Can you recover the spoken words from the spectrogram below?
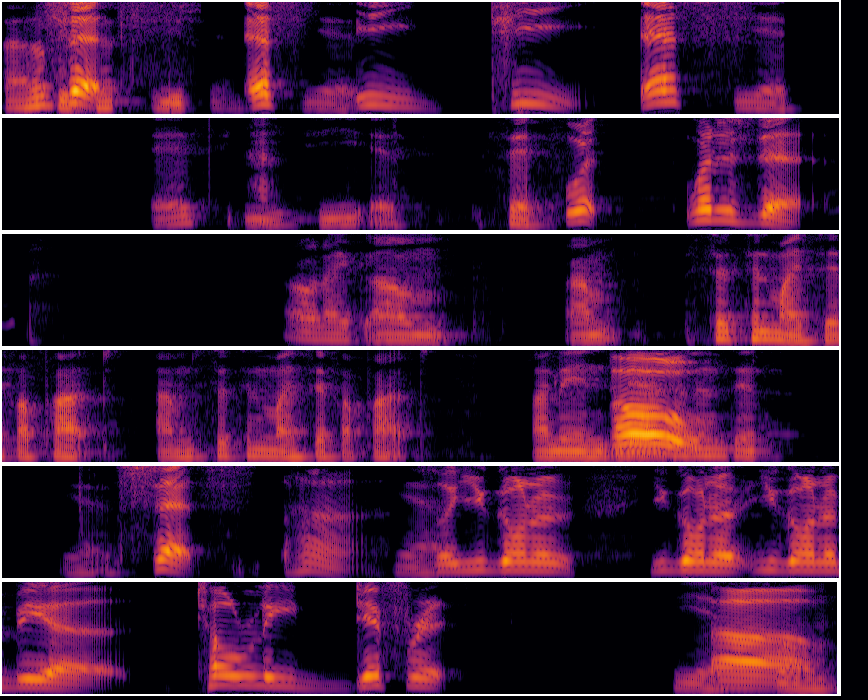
I hope it's not you Sets. S. E T S. Yes. S E T S. Sets. What what is that? Oh, like um, I'm setting myself apart. I'm setting myself apart. I mean, there are certain Oh, things. Yes. sets, huh? Yeah. So you're gonna you're gonna you're gonna be a totally different Yes. um From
